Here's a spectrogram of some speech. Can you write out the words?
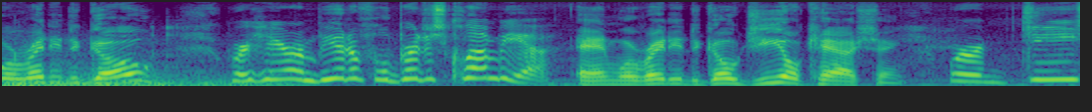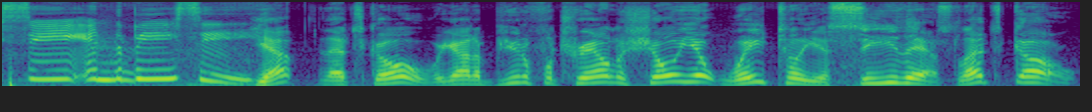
we're ready to go. We're here in beautiful British Columbia. And we're ready to go geocaching. We're GC in the BC. Yep, let's go. We got a beautiful trail to show you. Wait till you see this. Let's go.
